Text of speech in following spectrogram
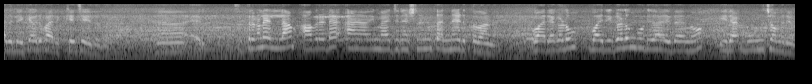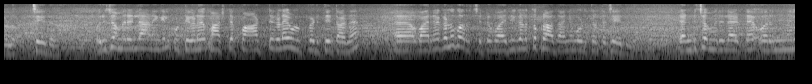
അതിലേക്ക് അവർ വരയ്ക്കുകയും ചെയ്തത്. ചിത്രങ്ങളെല്ലാം അവരുടെ ഇമാജിനേഷനിൽ നിന്ന് തന്നെ എടുത്തതാണ്. വരകളും വരികളും കൂടി ഇതായിരുന്നു ഈ മൂന്ന് ചുമരുകളും ചെയ്തത്. ഒരു ചുമരിലാണെങ്കിൽ കുട്ടികൾ മാഷിന്റെ പാട്ടുകളെ ഉൾപ്പെടുത്തിയിട്ടാണ് വരകൾ കുറച്ചിട്ട് വരികൾക്ക് പ്രാധാന്യം കൊടുത്തിട്ട് ചെയ്തത്. രണ്ട് ചുമരിലായിട്ട് ഒന്നിൽ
